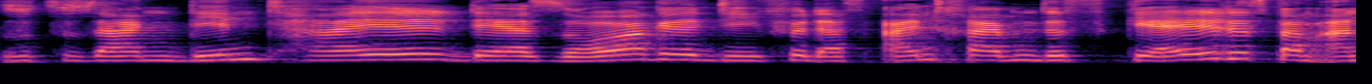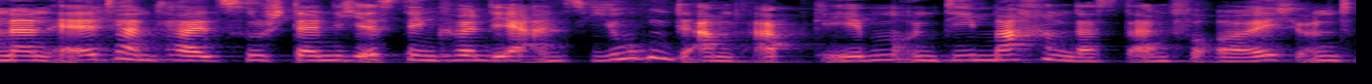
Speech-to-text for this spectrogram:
sozusagen den Teil der Sorge, die für das Eintreiben des Geldes beim anderen Elternteil zuständig ist, den könnt ihr ans Jugendamt abgeben und die machen das dann für euch und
